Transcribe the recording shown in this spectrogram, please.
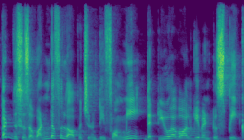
But this is a wonderful opportunity for me that you have all given to speak.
